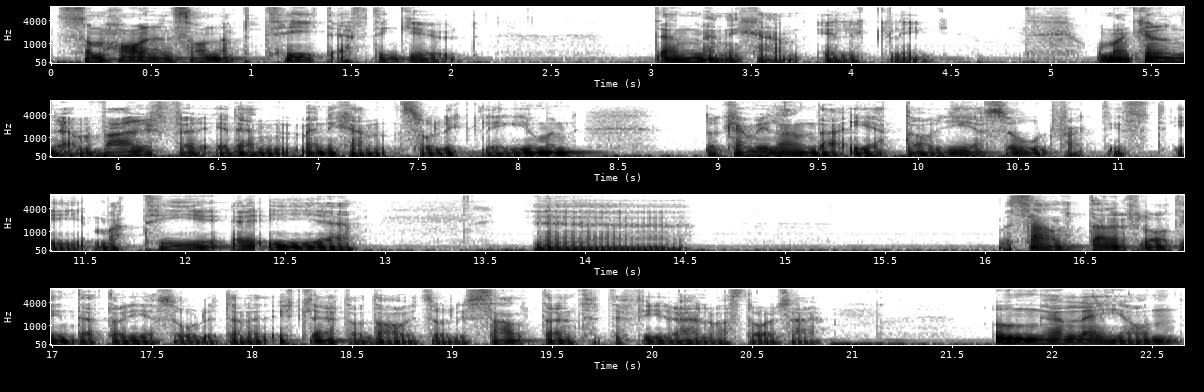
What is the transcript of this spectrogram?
Som har en sån aptit efter Gud. Den människan är lycklig. Och man kan undra varför är den människan så lycklig? Jo, men då kan vi landa i ett av Jesu ord faktiskt. I Matte, äh, i eh, eh, Saltaren, förlåt inte ett av Jesu ord utan ytterligare ett av Davids ord. I Saltaren 34.11 står det så här. Unga lejon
